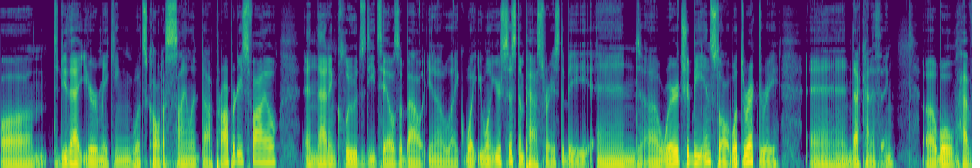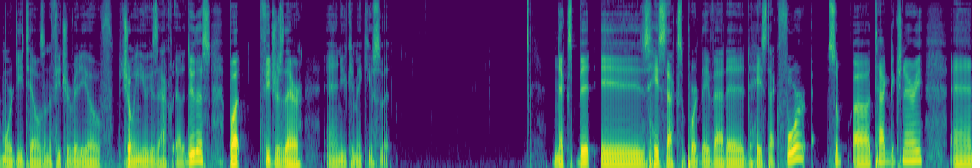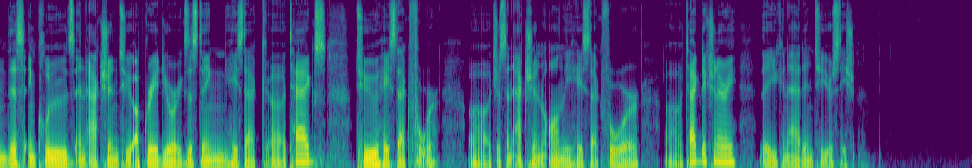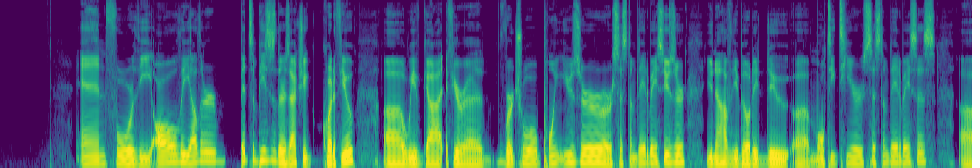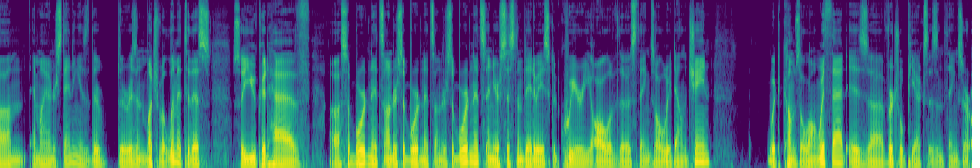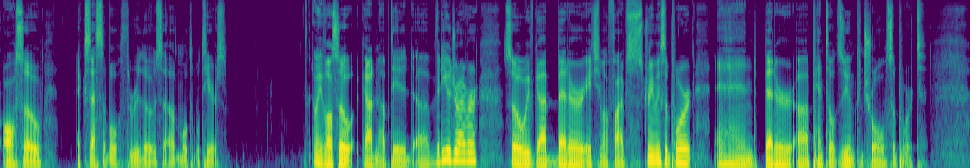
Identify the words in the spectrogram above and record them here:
Um, to do that, you're making what's called a silent.properties file, and that includes details about, you know, like what you want your system passphrase to be and uh, where it should be installed, what directory, and that kind of thing. Uh, we'll have more details in a future video showing you exactly how to do this, but features there and you can make use of it. Next bit is Haystack support. They've added Haystack 4 uh, tag dictionary, and this includes an action to upgrade your existing Haystack uh, tags to Haystack 4. Uh, just an action on the Haystack 4 uh, tag dictionary that you can add into your station. And for the all the other bits and pieces, there's actually quite a few. Uh, we've got, if you're a virtual point user or system database user, you now have the ability to do uh, multi-tier system databases. Um, and my understanding is there there isn't much of a limit to this, so you could have uh, subordinates, under subordinates, under subordinates, and your system database could query all of those things all the way down the chain. What comes along with that is uh, virtual PXs and things are also accessible through those uh, multiple tiers. We've also got an updated uh, video driver. So we've got better HTML5 streaming support and better uh, pan tilt zoom control support.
